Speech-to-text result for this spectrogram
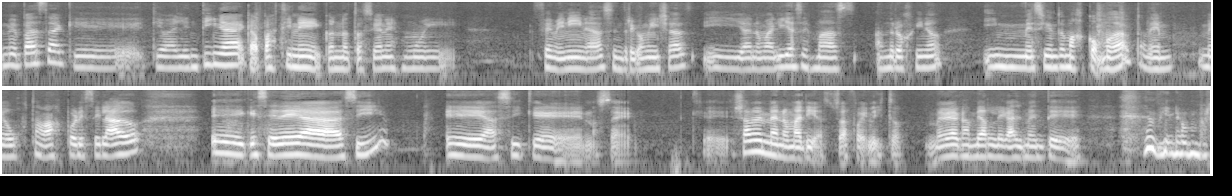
me pasa que, que Valentina capaz tiene connotaciones muy femeninas, entre comillas, y Anomalías es más andrógino y me siento más cómoda, también me gusta más por ese lado, eh, que se vea así, así que no sé, llámenme Anomalías, ya fue, listo. Me voy a cambiar legalmente mi nombre.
